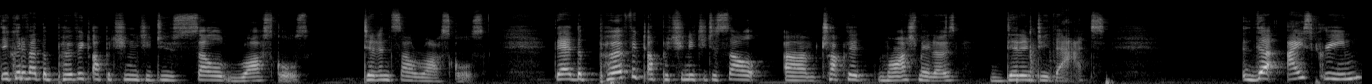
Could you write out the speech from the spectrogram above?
They could have had the perfect opportunity to sell rascals, didn't sell rascals. They had the perfect opportunity to sell um, chocolate marshmallows, didn't do that the ice cream,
